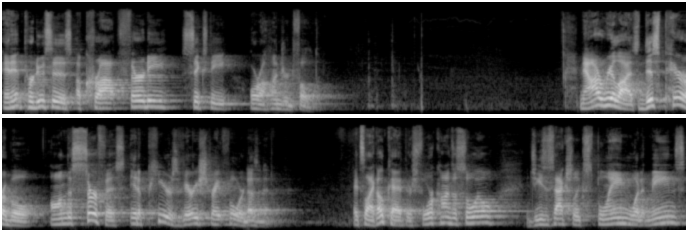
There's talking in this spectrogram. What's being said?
and it produces a crop 30, 60, or 100 fold. Now, I realize this parable, on the surface, it appears very straightforward, doesn't it? It's like, okay, there's four kinds of soil. Jesus actually explained what it means,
